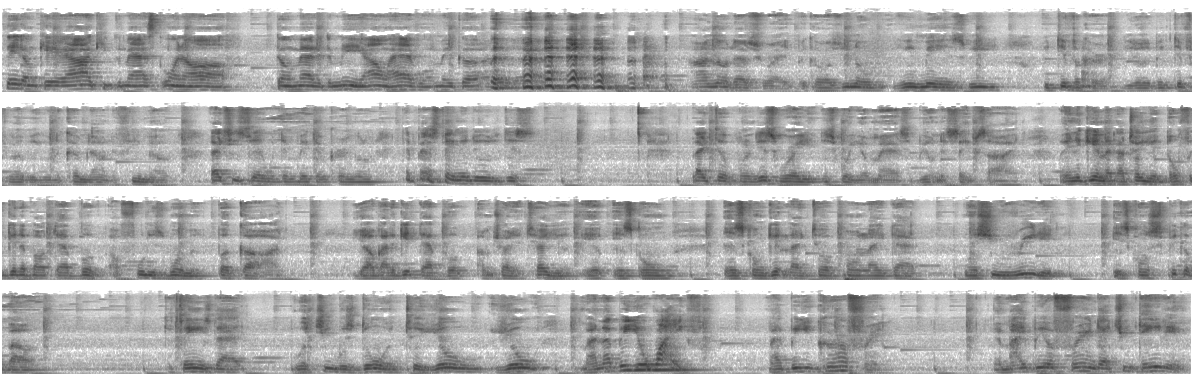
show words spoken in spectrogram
they don't care. I'll keep the mask on off. Don't matter to me. I don't have on makeup. I know that's right because you know we men we be difficult. You know, it's been difficult when it come down to female. Like she said with the makeup current going the best thing to do is just like to point this wear this wear your mask be on the safe side. And again, like I told you, don't forget about that book, A Foolish Woman But God. Y'all gotta get that book. I'm trying to tell you, it, it's going it's gonna get like to a point like that. Once you read it, it's gonna speak about the things that what you was doing to your your might not be your wife, might be your girlfriend. It might be a friend that you dating.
